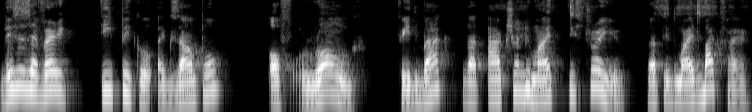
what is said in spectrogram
This is a very typical example of wrong feedback that actually might destroy you, that it might backfire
